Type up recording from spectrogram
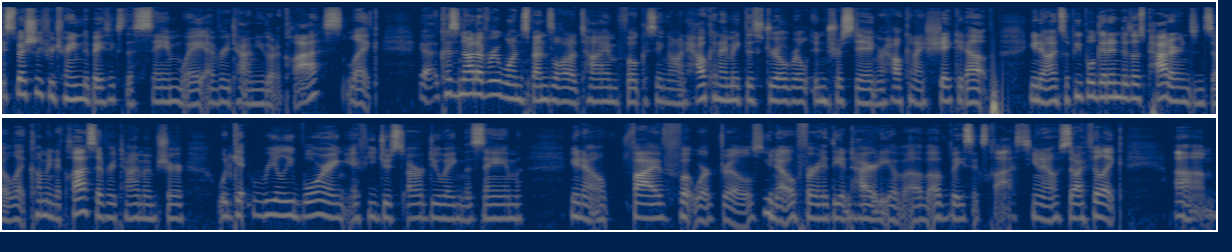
especially if you're training the basics the same way every time you go to class like yeah because not everyone spends a lot of time focusing on how can i make this drill real interesting or how can i shake it up you know and so people get into those patterns and so like coming to class every time i'm sure would get really boring if you just are doing the same you know five footwork drills you know for the entirety of, of, of basics class you know so i feel like um,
